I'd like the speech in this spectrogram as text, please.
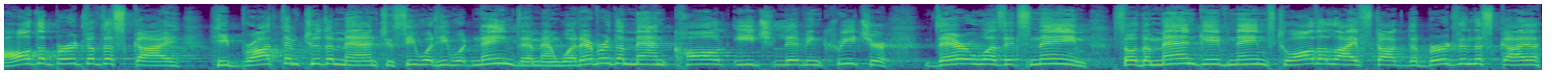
all the birds of the sky. He brought them to the man to see what he would name them, and whatever the man called each living creature, there was its name. So the man gave names to all the livestock, the birds in the sky,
